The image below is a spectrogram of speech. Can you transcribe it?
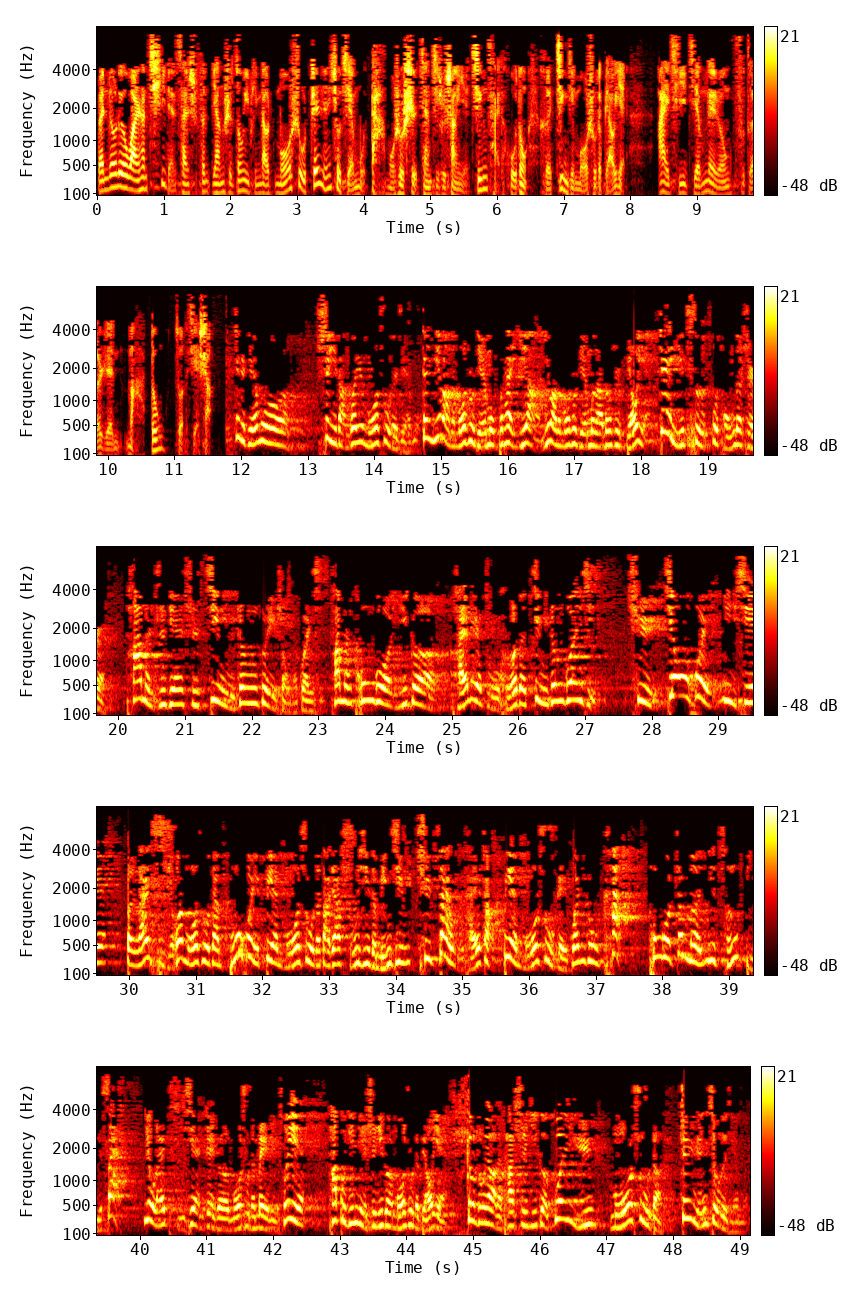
本周六晚上七点三十分，央视综艺频道魔术真人秀节目《大魔术师》将继续上演精彩的互动和竞技魔术的表演。爱奇艺节目内容负责人马东做了介绍。这个节目是一档关于魔术的节目，跟以往的魔术节目不太一样。以往的魔术节目呢都是表演，这一次不同的是，他们之间是竞争对手的关系。他们通过一个排列组合的竞争关系，去教会一些。本来喜欢魔术但不会变魔术的大家熟悉的明星，去在舞台上变魔术给观众看，通过这么一层比赛，又来体现这个魔术的魅力。所以它不仅仅是一个魔术的表演，更重要的，它是一个关于魔术的真人秀的节目。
